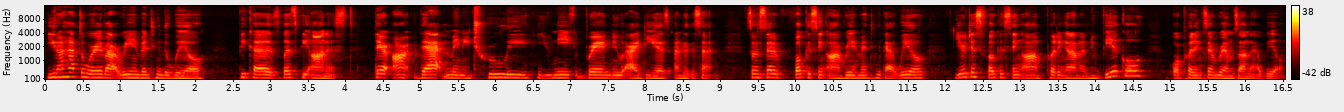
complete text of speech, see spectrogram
You don't have to worry about reinventing the wheel because let's be honest, there aren't that many truly unique, brand new ideas under the sun. So instead of focusing on reinventing that wheel, you're just focusing on putting it on a new vehicle or putting some rims on that wheel.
